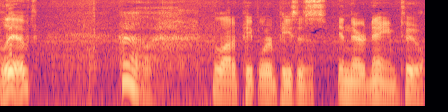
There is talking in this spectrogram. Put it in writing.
lived. A lot of people are in pieces in their name, too.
